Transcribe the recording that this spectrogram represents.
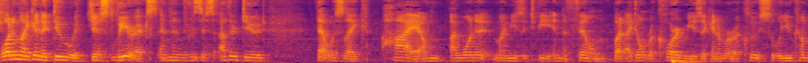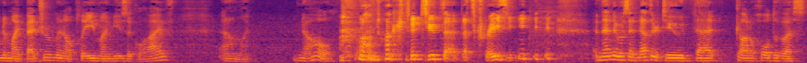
"What am I gonna do with just lyrics?" And then there was this other dude that was like, "Hi, I'm, I wanted my music to be in the film, but I don't record music, and I'm a recluse. So will you come to my bedroom and I'll play you my music live?" And I'm like, "No, I'm not to do that. That's crazy." and then there was another dude that got a hold of us,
